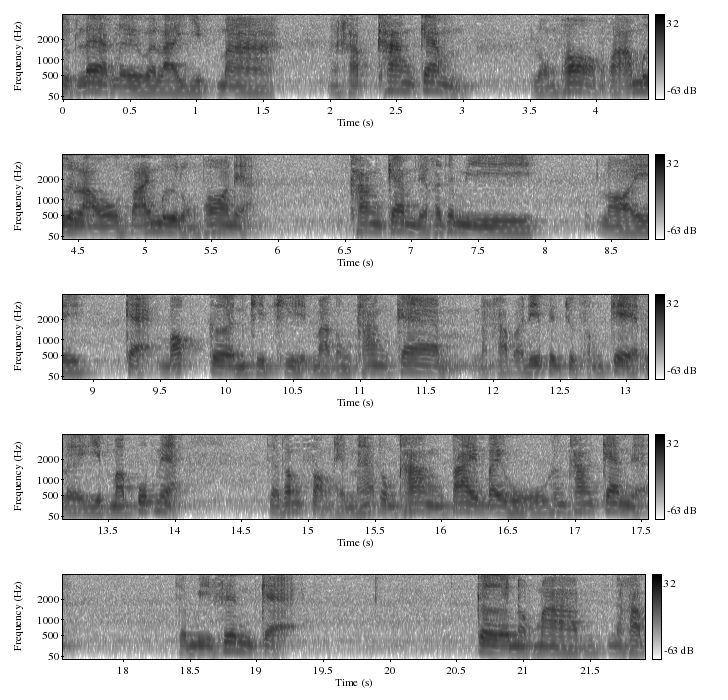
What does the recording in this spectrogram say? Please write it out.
จุดแรกเลยเวลาหยิบมานะครับ ข้างแก้มหลวงพ่อขวามือเราซ้ายมือหลวงพ่อเนี่ย ข้างแก้มเนี่ยเขาจะมีรอยแกะบล็อกเกินขีดๆมาตรงข้างแก้มนะครับ อันนี้เป็นจุดสังเกตเลยหยิบมาปุ๊บเนี่ย จะต้องส่องเห็นไหมฮะตรงข้างใต้ใบหูข้างๆแก้มเนี่ย จะมีเส้นแกะเกินออกมานะครับ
